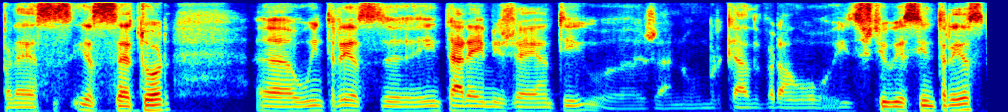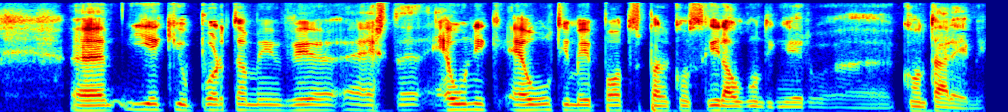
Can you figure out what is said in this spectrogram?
para esse, esse setor. Uh, o interesse em Taremi já é antigo, uh, já no mercado de verão existiu esse interesse, uh, e aqui o Porto também vê esta é a, única, é a última hipótese para conseguir algum dinheiro com Taremi.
